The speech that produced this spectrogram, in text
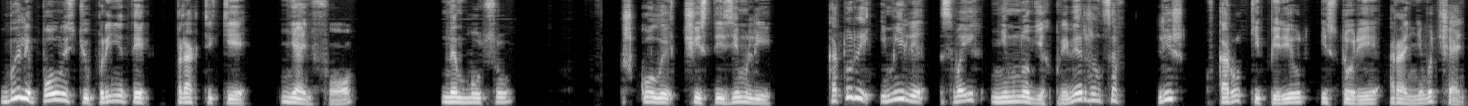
были полностью приняты практики няньфо, нембуцу, школы чистой земли, которые имели своих немногих приверженцев лишь в короткий период истории раннего Чань.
